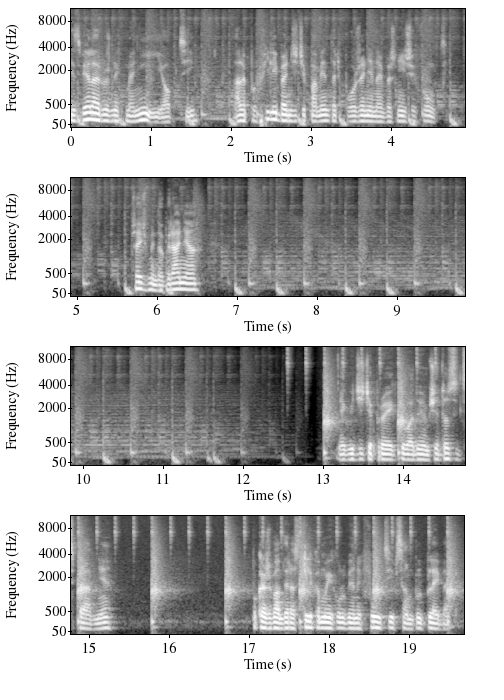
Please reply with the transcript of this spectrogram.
Jest wiele różnych menu i opcji, ale po chwili będziecie pamiętać położenie najważniejszych funkcji. Przejdźmy do grania. Jak widzicie, projekty ładują się dosyć sprawnie. Pokażę Wam teraz kilka moich ulubionych funkcji w Sample Playback.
